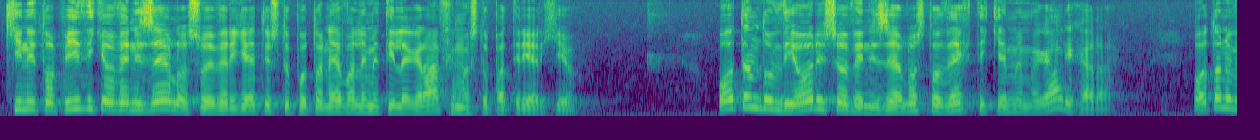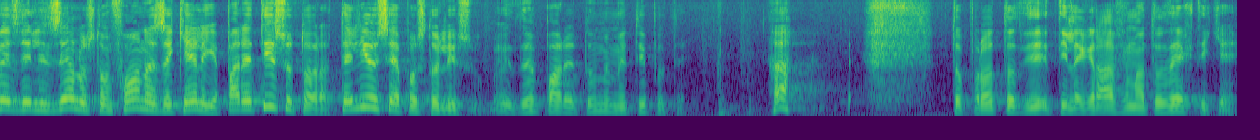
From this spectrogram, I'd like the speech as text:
Κινητοποιήθηκε ο Βενιζέλος, ο ευεργέτης του που τον έβαλε με τηλεγράφημα στο Πατριαρχείο. Όταν τον διόρισε ο Βενιζέλος το δέχτηκε με μεγάλη χαρά. Όταν ο Βενιζέλος τον φώναζε και έλεγε «Παρετήσου τώρα, τελείωσε η αποστολή σου». Ε, δεν παρετούμε με τίποτε. Το πρώτο τηλεγράφημα το δέχτηκε.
